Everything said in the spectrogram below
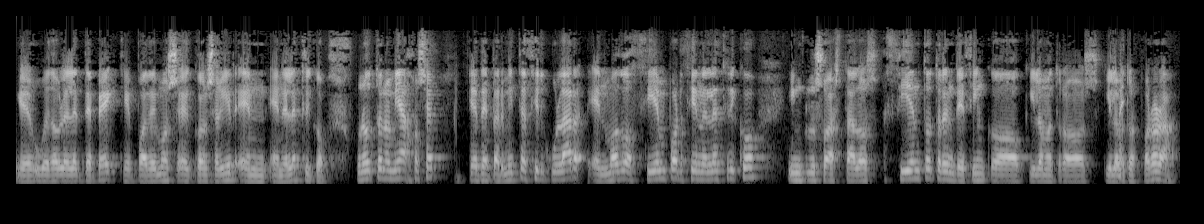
eh, WLTP que podemos eh, conseguir en, eléctrico. Una autonomía, José, que te permite circular en modo 100% eléctrico incluso hasta los 135 kilómetros, kilómetros por hora.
